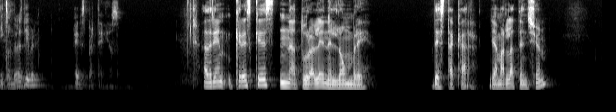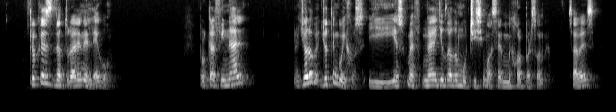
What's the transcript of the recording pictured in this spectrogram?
Y cuando eres libre, eres parte de Dios. Adrián, ¿crees que es natural en el hombre destacar, llamar la atención? Creo que es natural en el ego. Porque al final, yo, yo tengo hijos y eso me, me ha ayudado muchísimo a ser mejor persona, ¿sabes?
